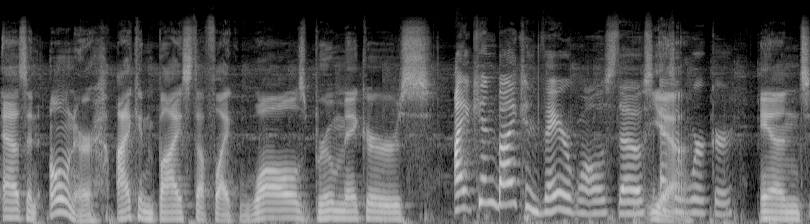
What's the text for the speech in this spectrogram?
As an owner, I can buy stuff like walls, broom makers, I can buy conveyor walls though s- as a worker. and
